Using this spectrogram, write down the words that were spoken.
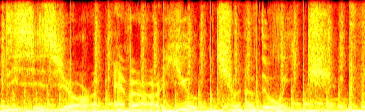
This is your Ever You tune of the week.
